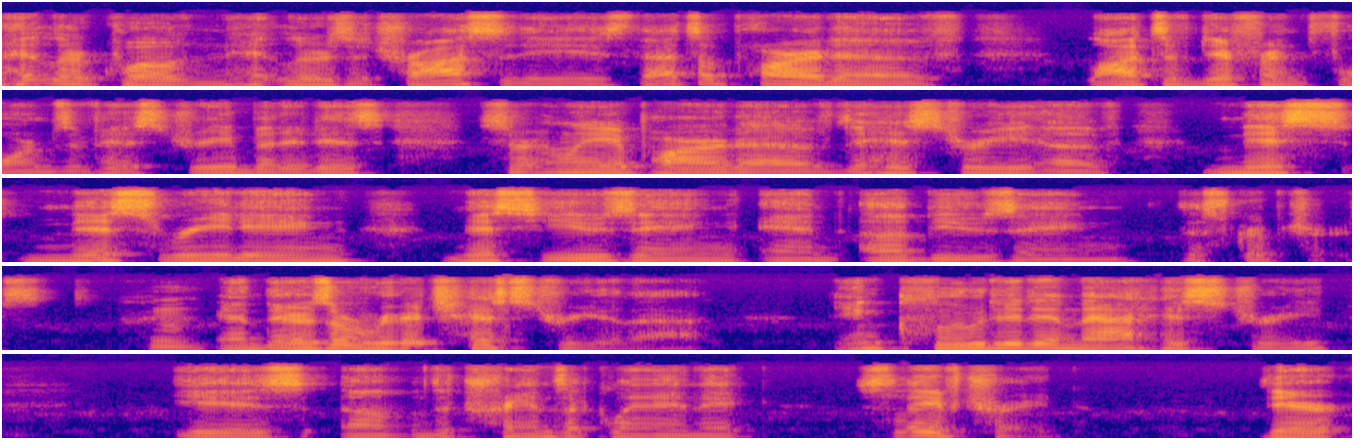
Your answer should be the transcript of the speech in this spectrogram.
Hitler quote and Hitler's atrocities, that's a part of lots of different forms of history, but it is certainly a part of the history of mis misreading, misusing, and abusing the scriptures. Hmm. And there's a rich history of that. Included in that history is um, the transatlantic slave trade. There,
